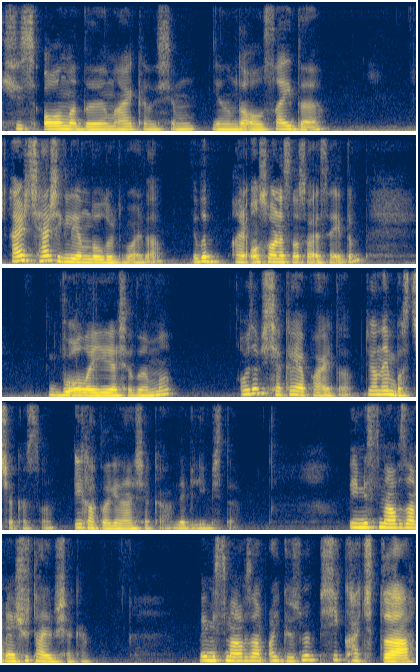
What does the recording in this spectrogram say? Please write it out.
küs olmadığım arkadaşım yanımda olsaydı her her şekilde yanımda olurdu bu arada. Ya da hani on sonrasında söyleseydim bu olayı yaşadığımı orada bir şaka yapardı. Dünyanın en basit şakası. İlk akla gelen şaka. Ne bileyim işte. Benim isim hafızam ya şu tarz bir şaka. Benim isim hafızam ay gözüme bir şey kaçtı.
